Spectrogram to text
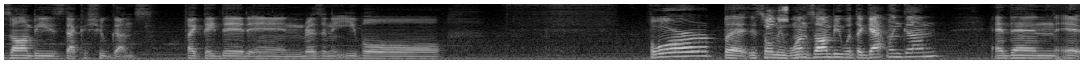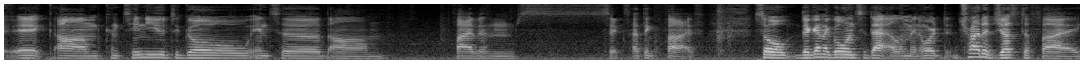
zombies that could shoot guns like they did in Resident Evil 4, but it's only one zombie with a Gatling gun. And then it, it um, continued to go into um, 5 and 6. I think 5. So they're to go into that element or try to justify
